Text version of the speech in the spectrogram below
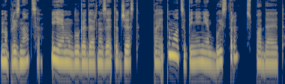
Но, признаться, я ему благодарна за этот жест, поэтому оцепенение быстро спадает.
